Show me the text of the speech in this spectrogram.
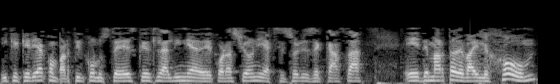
y que quería compartir con ustedes, que es la línea de decoración y accesorios de casa eh, de Marta de Baile Home.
